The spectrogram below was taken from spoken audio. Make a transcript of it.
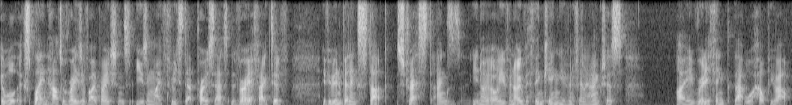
It will explain how to raise your vibrations using my three-step process. It's very effective. If you've been feeling stuck, stressed, you know, or even overthinking, you've been feeling anxious, I really think that will help you out.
